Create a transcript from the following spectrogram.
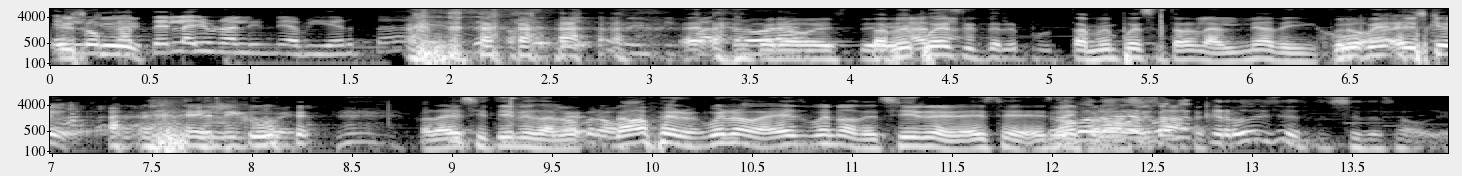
En Es que, Locatel hay una línea abierta. este, 24 horas. pero este, También ah, puedes, entrar, también puedes entrar a la línea de pero Injuve. es que del Injuve. Para ver si tienes algo. No, pero bueno, es bueno decir eh, ese, No, pero es bueno que Rudy se, se desahogue.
